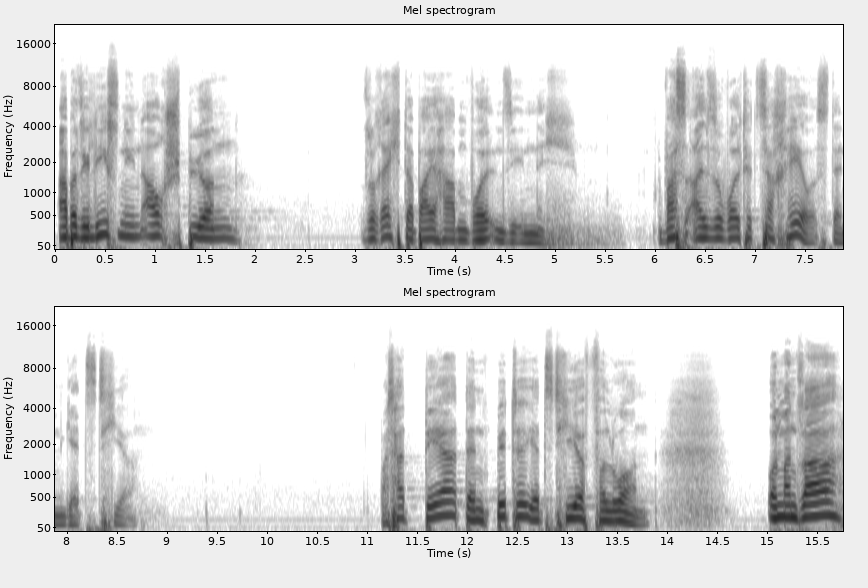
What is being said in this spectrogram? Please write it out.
Aber sie ließen ihn auch spüren, so recht dabei haben wollten sie ihn nicht. Was also wollte Zachäus denn jetzt hier? Was hat der denn bitte jetzt hier verloren? Und man sah,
